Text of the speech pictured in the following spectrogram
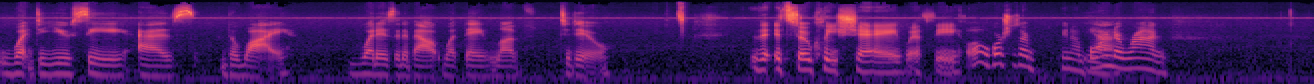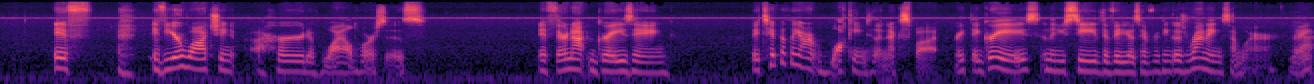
what do you see as the why? What is it about what they love to do? It's so cliche with the oh horses are you know born Yeah. to run. If if you're watching a herd of wild horses, if they're not grazing, they typically aren't walking to the next spot, right? They graze, and then you see the videos, everything goes running somewhere, right?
